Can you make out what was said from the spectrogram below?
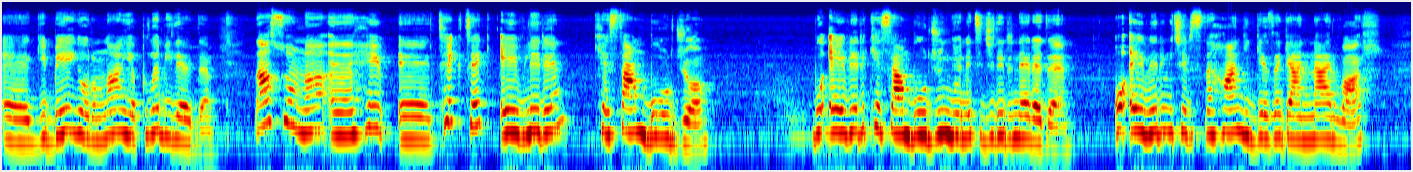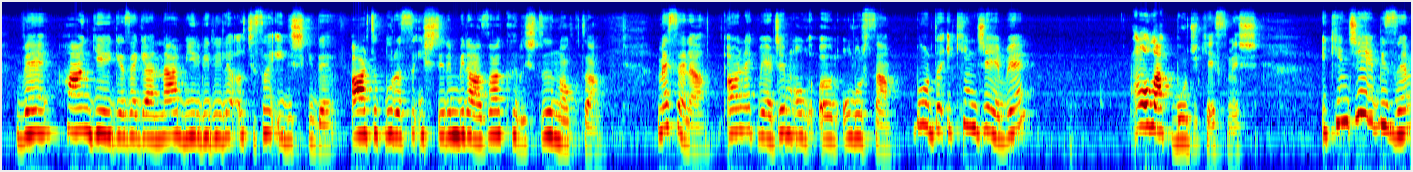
e, gibi yorumlar yapılabilirdi. Daha sonra e, hev- e, tek tek evlerin kesen burcu, bu evleri kesen burcun yöneticileri nerede? O evlerin içerisinde hangi gezegenler var? Ve hangi gezegenler birbiriyle açısa ilişkide? Artık burası işlerin biraz daha karıştığı nokta. Mesela örnek vereceğim ol- ol- olursa burada ikinci evi Oğlak Burcu kesmiş. İkinci ev bizim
